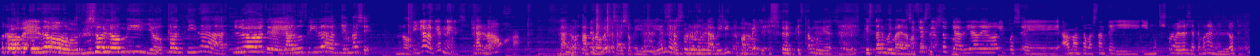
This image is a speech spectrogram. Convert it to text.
proveedor. Solomillo, cantidad, lote, caducidad, envase. No, Si ya lo tienes en Claro. una hoja. claro, aprovecha eso que ya tienes, rentabiliza papeles, que está muy, que está muy mal en la Sí que es cierto que a día de hoy pues eh, ha avanzado bastante y, y muchos proveedores ya te ponen en lote, ¿eh?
